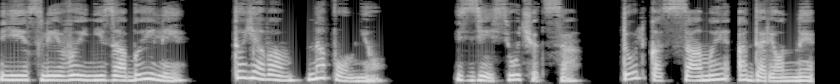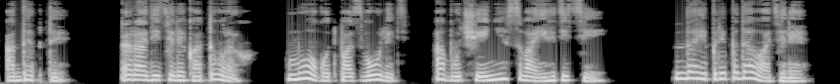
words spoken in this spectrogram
Если вы не забыли, то я вам напомню. Здесь учатся только самые одаренные адепты, родители которых могут позволить обучение своих детей. Да и преподаватели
